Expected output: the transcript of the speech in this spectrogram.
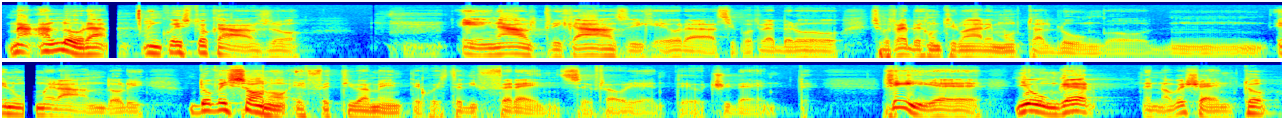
Ma allora, in questo caso, e in altri casi che ora si, si potrebbe continuare molto a lungo, mm, enumerandoli, dove sono effettivamente queste differenze fra Oriente e Occidente? Sì, eh, Junger nel Novecento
